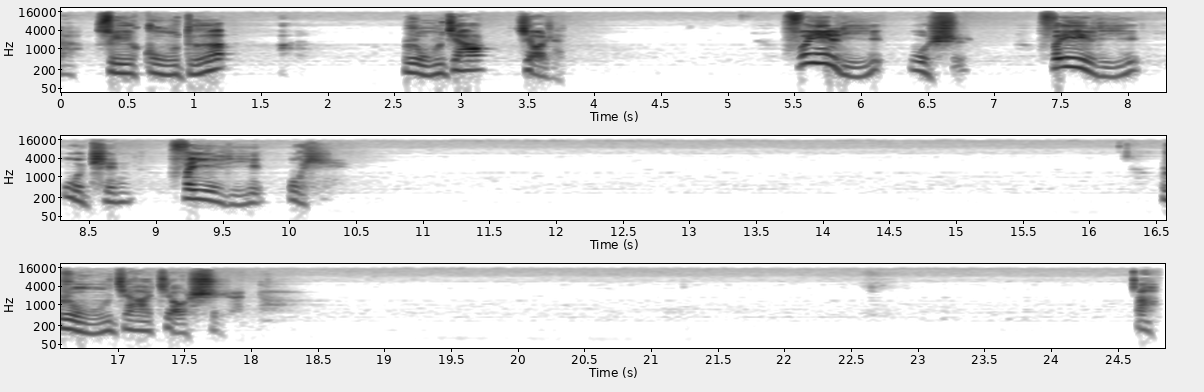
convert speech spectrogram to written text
啊，所以古德啊，儒家教人：非礼勿视，非礼勿听，非礼勿言。儒家教世人呐，啊，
